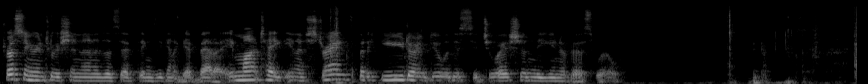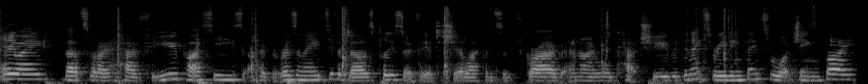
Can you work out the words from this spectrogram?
trusting your intuition, and as I said, things are going to get better. It might take inner strength, but if you don't deal with this situation, the universe will. Anyway, that's what I have for you, Pisces. I hope it resonates. If it does, please don't forget to share, like, and subscribe. And I will catch you with the next reading. Thanks for watching. Bye.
